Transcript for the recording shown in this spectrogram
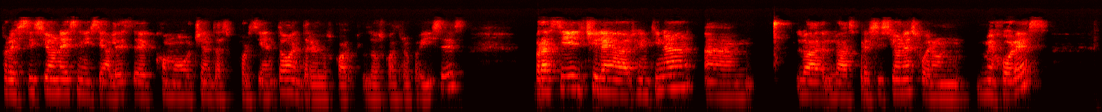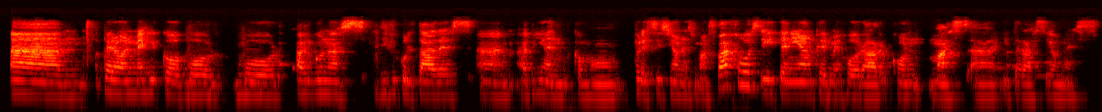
precisiones iniciales de como 80% entre los cuatro países. Brasil, Chile y Argentina, um, las precisiones fueron mejores pero en México por, algunas dificultades habían como precisiones más bajos y tenían que mejorar con más ah, iteraciones.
